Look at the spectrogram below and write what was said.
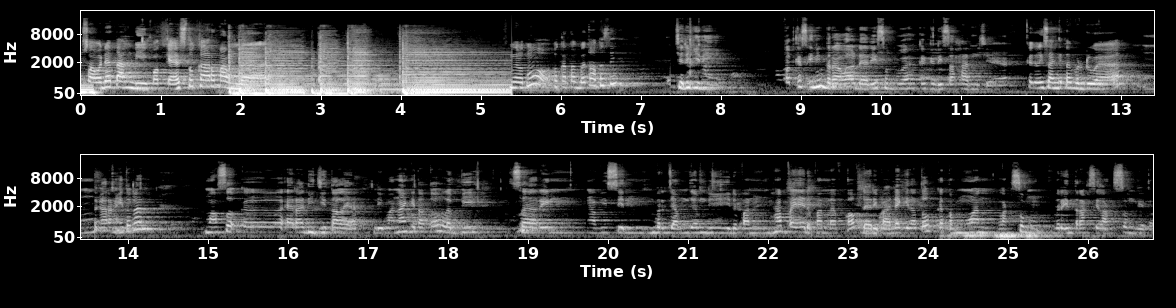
Selamat datang di podcast Tukar Tambah. Menurutmu tukar tambah itu apa sih? Jadi gini, podcast ini berawal dari sebuah kegelisahan ya. Kegelisahan kita berdua. Hmm, Sekarang itu kan masuk ke era digital ya, di mana kita tuh lebih sering ngabisin berjam-jam di depan HP, depan laptop daripada kita tuh ketemuan langsung, berinteraksi langsung gitu.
